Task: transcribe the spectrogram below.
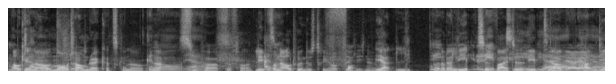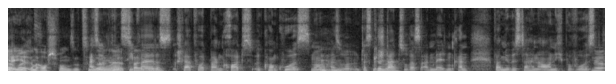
Motown. Genau, Motown. Records, genau. Genau, ja, super ja. abgefahren. Lebt Also- von der Autoindustrie hauptsächlich, ne? Ja, oder lebte, Lebte, weiter. Lebte, da ja, ja, hatten ja, die ja ihren Aufschwung sozusagen. Also im Prinzip Zeit, war ja ne? das Schlagwort Bankrott, äh, Konkurs, ne? Also dass eine Genau. Stadt sowas anmelden kann, war mir bis dahin auch nicht bewusst. Ja.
